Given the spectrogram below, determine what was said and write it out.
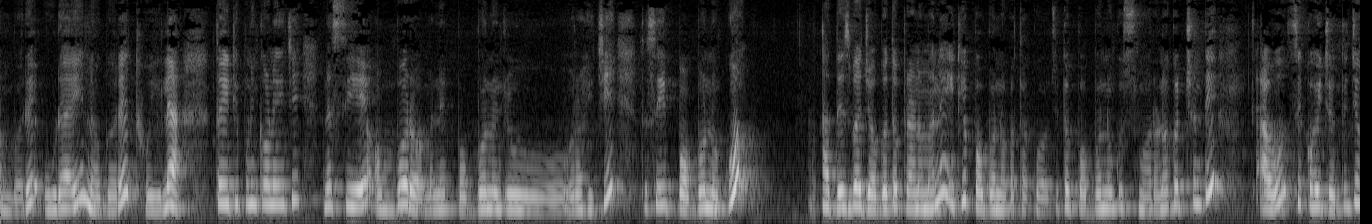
ଅମ୍ବରେ ଉଡ଼ାଇ ନଗରେ ଥୋଇଲା। ତ ଏଇଠି ପୁଣି କ'ଣ ହେଇଛି? ନା ସିଏ ଅମ୍ବର ମାନେ ପବନ ଯେଉଁ ରହିଛି ତ ସେଇ ପବନକୁ ଆଦେଶ ବା ଜଗତ ପ୍ରାଣମାନେ ଏଠି ପବନ କଥା କୁହାଉଛି ତ ପବନକୁ ସ୍ମରଣ କରିଛନ୍ତି ଆଉ ସେ କହିଛନ୍ତି ଯେ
